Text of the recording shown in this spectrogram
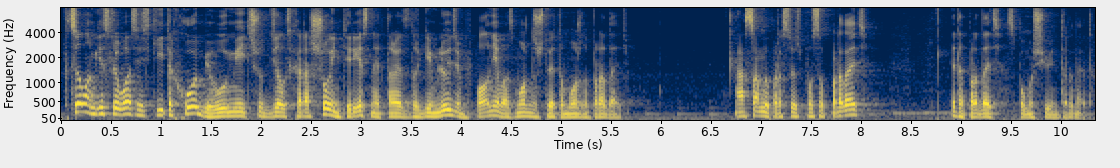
В целом, если у вас есть какие-то хобби, вы умеете что-то делать хорошо, интересно, это нравится другим людям, вполне возможно, что это можно продать. А самый простой способ продать – это продать с помощью интернета.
